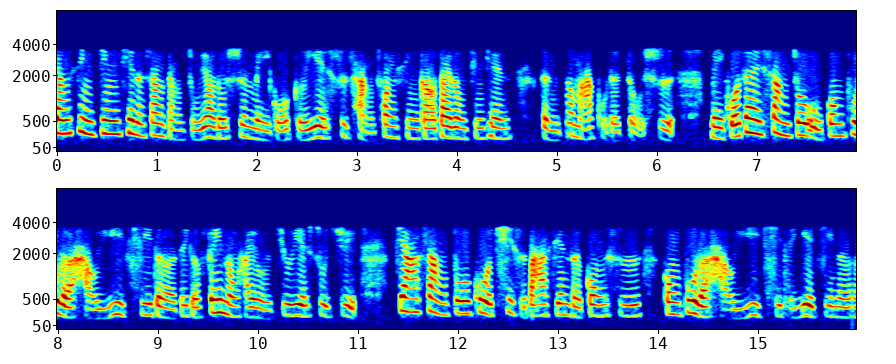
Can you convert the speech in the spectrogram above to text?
相信今天的上涨主要都是美国隔夜市场创新高，带动今天整个马股的走势。美国在上周五公布了好于预期的这个非农还有就业数据，加上多过七十八仙的公司公布了好于预期的业绩呢，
